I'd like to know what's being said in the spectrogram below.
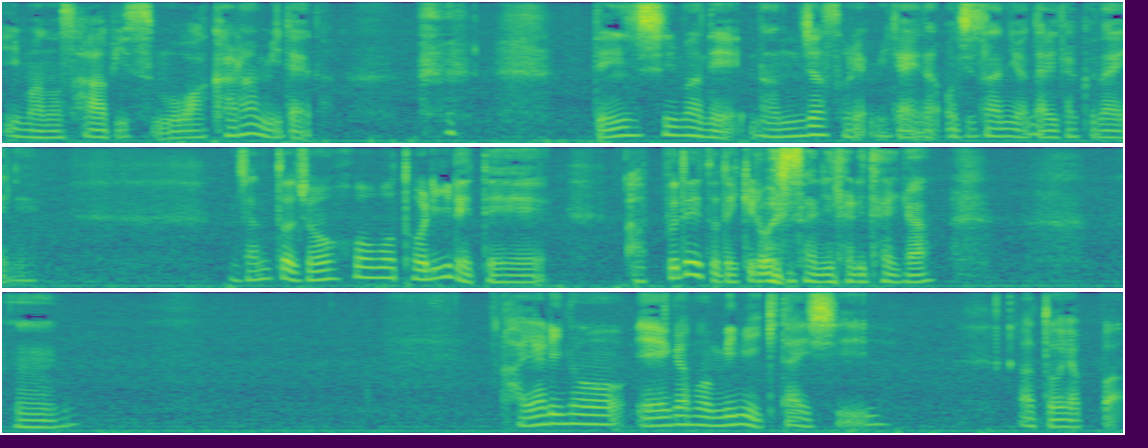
今のサービスも分からんみたいな。電子マネーなんじゃそりゃみたいなおじさんにはなりたくないね。ちゃんと情報を取り入れてアップデートできるおじさんになりたいな。うん。流行りの映画も見に行きたいしあとやっぱ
